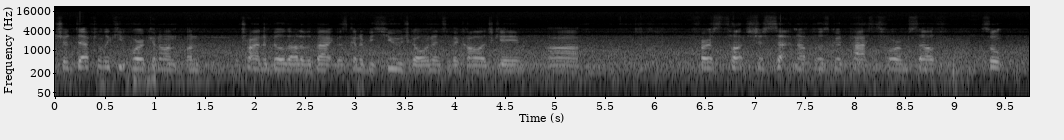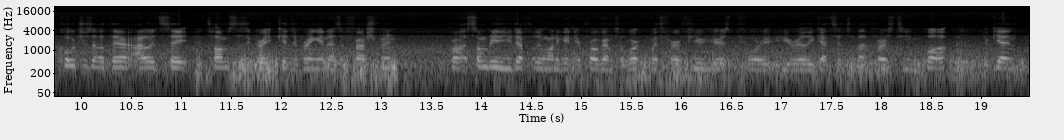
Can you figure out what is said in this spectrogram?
Should definitely keep working on, on trying to build out of the back. That's going to be huge going into the college game. First touch, just setting up those good passes for himself. So coaches out there, I would say Thomas is a great kid to bring in as a freshman. Somebody you definitely want to get in your program to work with for a few years before he really gets into that first team. But again,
